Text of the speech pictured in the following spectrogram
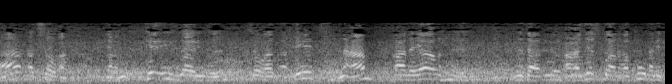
ها؟ السوء. يعني كيف يواري سواء اخيه نعم. قال يا عجزت أن أكون مثل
